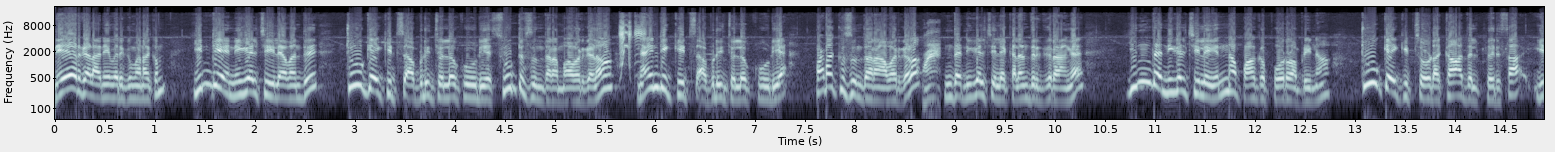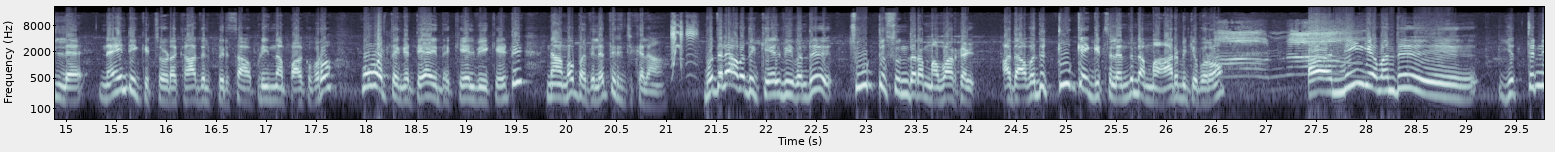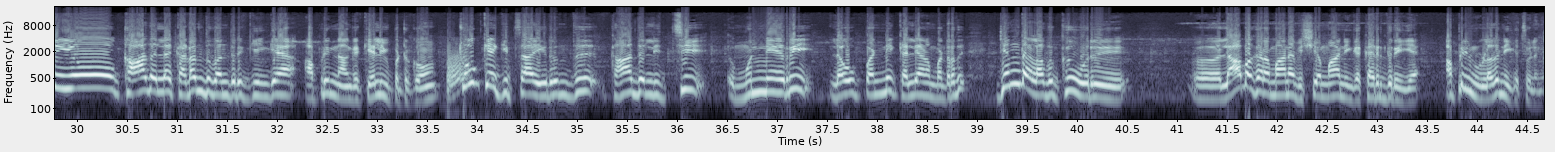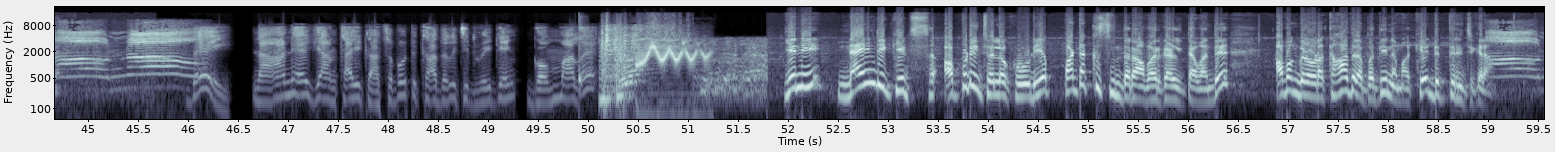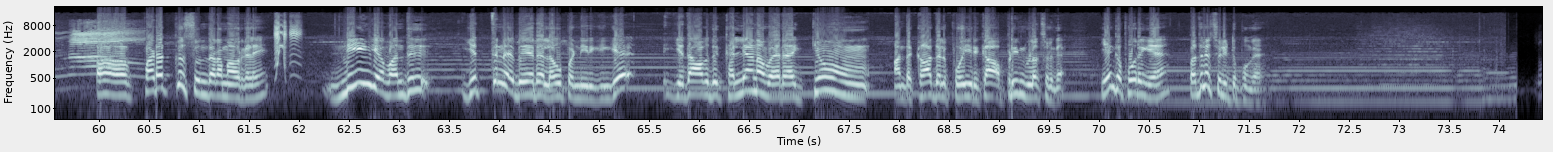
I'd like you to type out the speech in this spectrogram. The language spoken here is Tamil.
நேயர்கள் அனைவருக்கும் வணக்கம். இன்றைய நிகழ்ச்சியில வந்து டூ கே கிட்ஸ் அப்படின்னு சொல்லக்கூடிய சூட்டு சுந்தரம் அவர்களும் நைன்டி கிட்ஸ் அப்படின்னு சொல்லக்கூடிய படக்கு சுந்தரம் அவர்களும் இந்த நிகழ்ச்சியில கலந்துருக்கிறாங்க. இந்த நிகழ்ச்சியில என்ன பார்க்க போறோம் அப்படின்னா டூ கே கிட்ஸோட காதல் பெருசா இல்ல நைன்டி கிட்ஸோட காதல் பெருசா அப்படின்னு தான் பார்க்க போறோம். ஒவ்வொருத்தங்கிட்டயா இந்த கேள்வியை கேட்டு நாம பதில தெரிஞ்சுக்கலாம். முதலாவது கேள்வி வந்து சூட்டு சுந்தரம் அவர்கள் அதாவது டூ கே கிட்ஸ்ல இருந்து நம்ம ஆரம்பிக்க போறோம். நீங்க வந்து எத்தனையோ காதல கடந்து வந்திருக்கீங்க அப்படின்னு நாங்க கேள்விப்பட்டிருக்கோம். டூ கே கிட்ஸா இருந்து காதலிச்சு முன்னேறி லவ் பண்ணி கல்யாணம் பண்றது எந்த அளவுக்கு ஒரு லாபகரமான விஷயமா நீங்க கருதுறீங்க அப்படின்னு உள்ளதை நீங்க சொல்லுங்க. டேய் நானே என் கை காசு போட்டு காதலிச்சிட்டு இருக்கேன் கொம்மால இனி நைன்டி கிட்ஸ் அப்படின்னு சொல்லக்கூடிய படக்கு சுந்தரம் அவர்கள்ட்ட வந்து அவங்களோட காதலை பத்தி நம்ம கேட்டு தெரிஞ்சுக்கலாம். ஆஹ், படக்கு சுந்தரம் அவர்களே நீங்க வந்து எத்தனை பேரை லவ் பண்ணிருக்கீங்க? ஏதாவது கல்யாணம் வரைக்கும் அந்த காதல் போயிருக்கா அப்படின்னு உள்ள சொல்லுங்க. எங்க போறீங்க? பதில சொல்லிட்டு போங்க.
